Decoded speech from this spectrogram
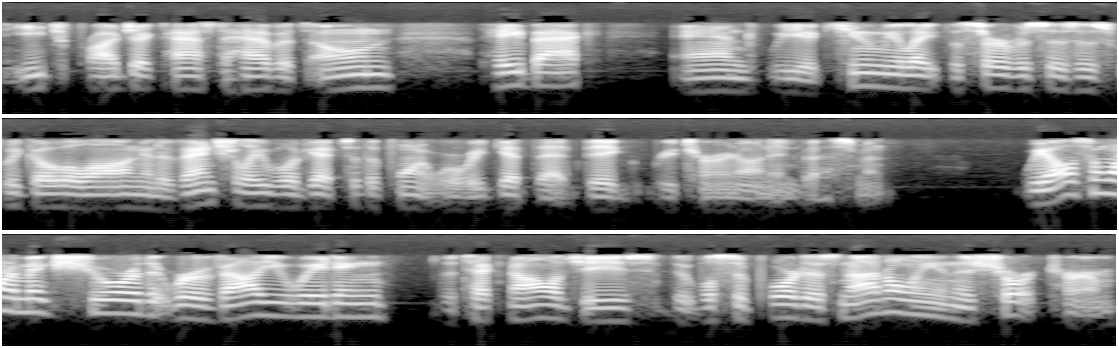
Each project has to have its own payback, and we accumulate the services as we go along, and eventually we'll get to the point where we get that big return on investment. We also want to make sure that we're evaluating the technologies that will support us not only in the short term,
